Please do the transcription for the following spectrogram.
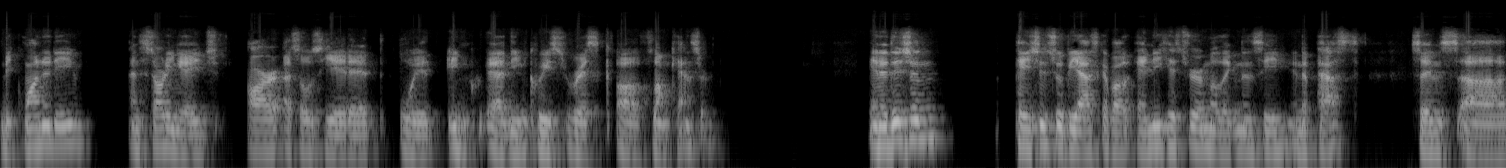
the quantity, and starting age are associated with inc an increased risk of lung cancer. In addition, patients should be asked about any history of malignancy in the past, since uh,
